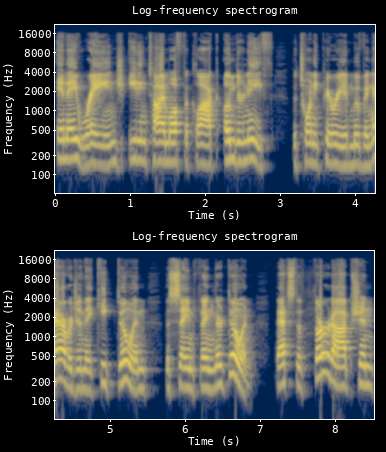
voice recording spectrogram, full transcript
in a range, eating time off the clock underneath the 20 period moving average, and they keep doing the same thing they're doing. That's the third option,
